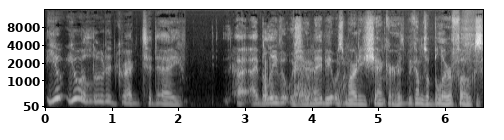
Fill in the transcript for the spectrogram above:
You you alluded, Greg, today. I, I believe it was you. Maybe it was Marty Schenker. It becomes a blur, folks.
